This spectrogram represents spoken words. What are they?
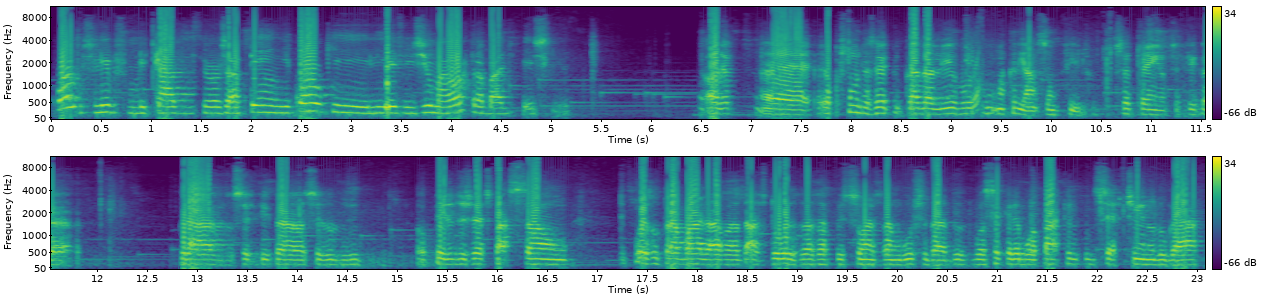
Quantos livros publicados o senhor já tem e qual que lhe exigiu maior trabalho de pesquisa? Olha, é, eu costumo dizer que cada livro é uma criança, um filho. Você tem, você fica grávido, você fica o período de gestação, depois o trabalho, das dores, das aflições, da angústia, da, de você querer botar aquilo tudo certinho no lugar.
